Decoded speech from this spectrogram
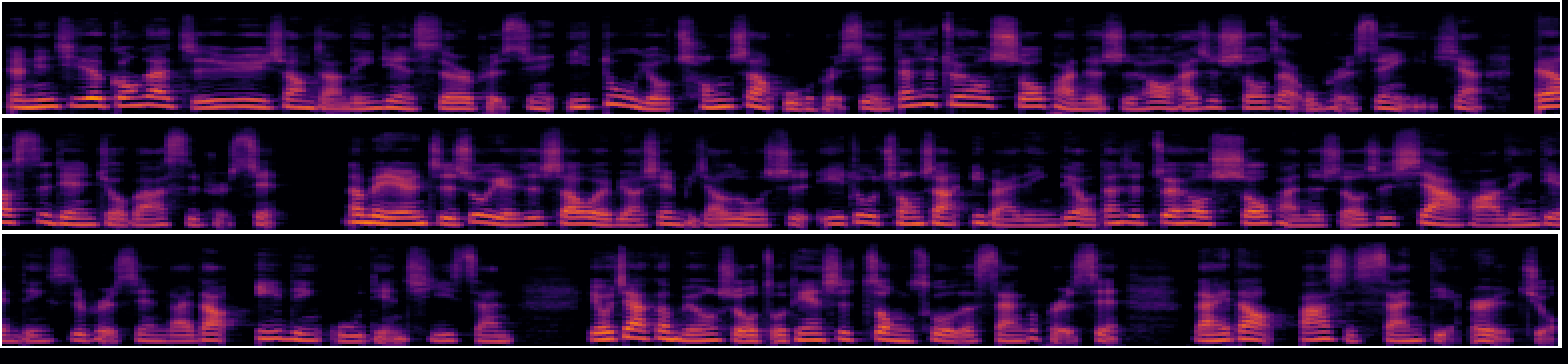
两年期的公债殖利率上涨零点四二 percent，一度有冲上五 percent，但是最后收盘的时候还是收在五 percent 以下，来到四点九八四 percent。那美元指数也是稍微表现比较弱势，一度冲上一百零六，但是最后收盘的时候是下滑零点零四 percent，来到一零五点七三。油价更不用说，昨天是重挫了三个 percent，来到八十三点二九。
